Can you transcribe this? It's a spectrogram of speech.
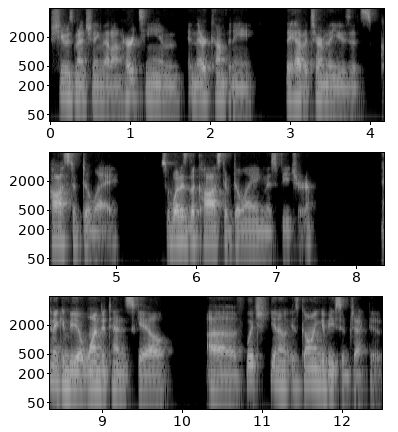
she was mentioning that on her team in their company, they have a term they use. It's cost of delay. So what is the cost of delaying this feature? And it can be a one to 10 scale of which, you know, is going to be subjective,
